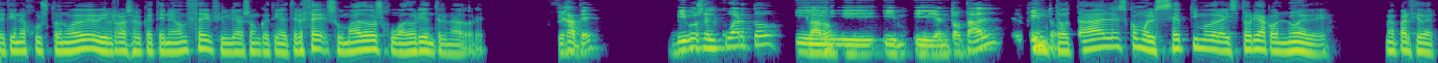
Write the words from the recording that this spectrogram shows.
que tiene justo 9, Bill Russell que tiene 11 y Phil Jackson que tiene 13, sumados jugador y entrenador. Fíjate, vivos el cuarto y, y, en total el quinto. En total es como el séptimo de la historia con nueve. Me ha parecido ver.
